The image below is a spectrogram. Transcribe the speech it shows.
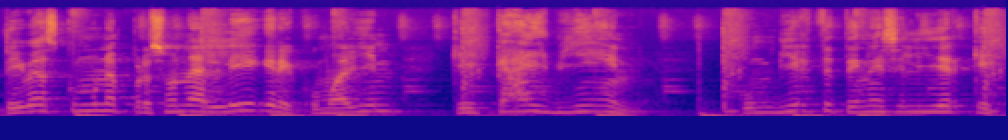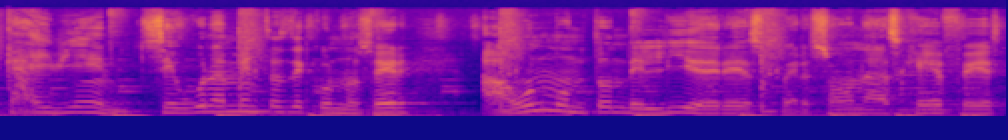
te veas como una persona alegre, como alguien que cae bien. Conviértete en ese líder que cae bien. Seguramente has de conocer a un montón de líderes, personas, jefes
